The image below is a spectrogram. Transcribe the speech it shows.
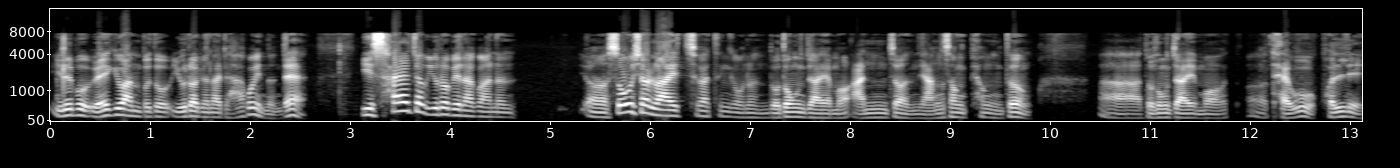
일부 외교안보도 유럽연합이 하고 있는데 이 사회적 유럽이라고 하는 어, social rights 같은 경우는 노동자의 뭐 안전, 양성 평등, 아, 노동자의 뭐 어, 대우, 권리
